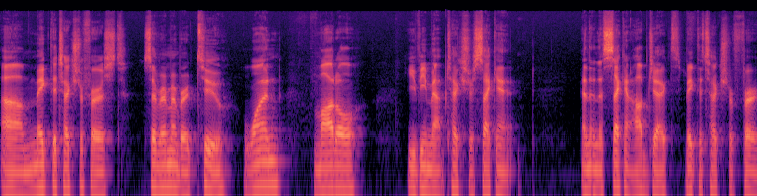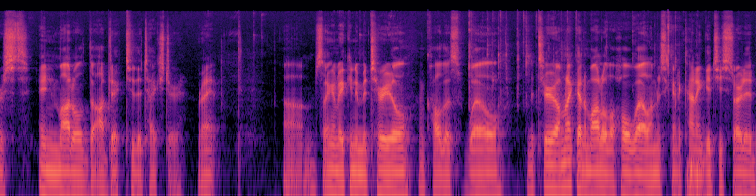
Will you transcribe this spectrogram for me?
um, make the texture first. So remember two, one model UV map texture second, and then the second object, make the texture first and model the object to the texture, right? Um, so I'm gonna make a new material and call this well material. I'm not gonna model the whole well. I'm just gonna kind of get you started.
